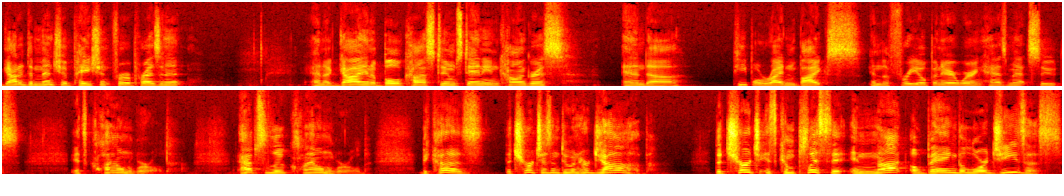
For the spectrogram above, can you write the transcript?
got a dementia patient for a president and a guy in a bull costume standing in Congress and uh, people riding bikes in the free open air wearing hazmat suits. It's clown world, absolute clown world, because the church isn't doing her job. The church is complicit in not obeying the Lord Jesus.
